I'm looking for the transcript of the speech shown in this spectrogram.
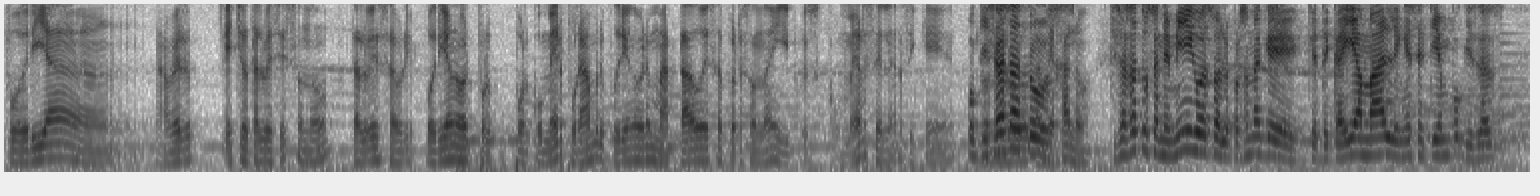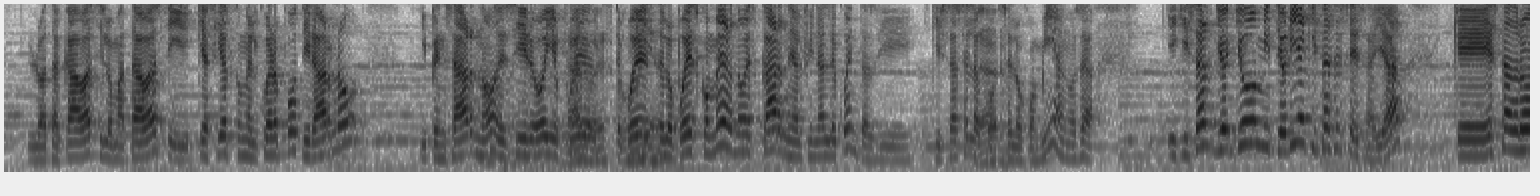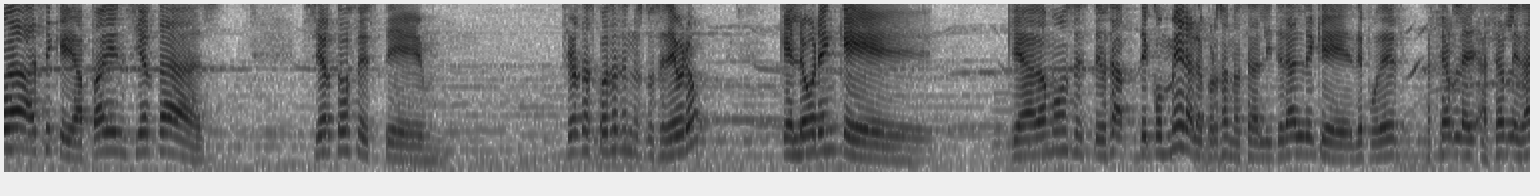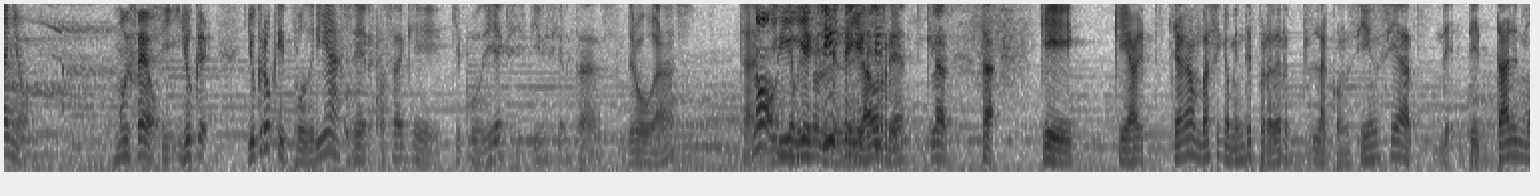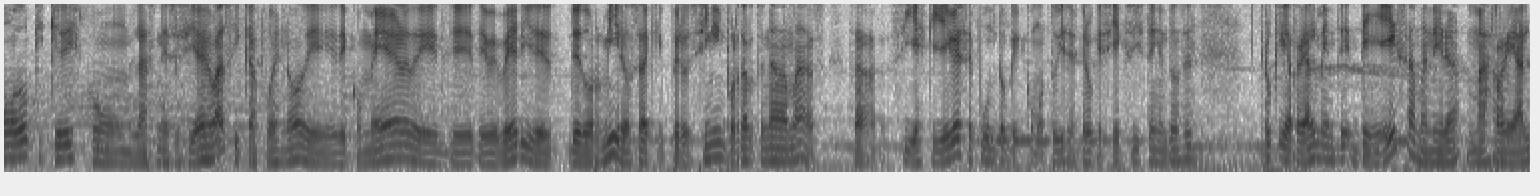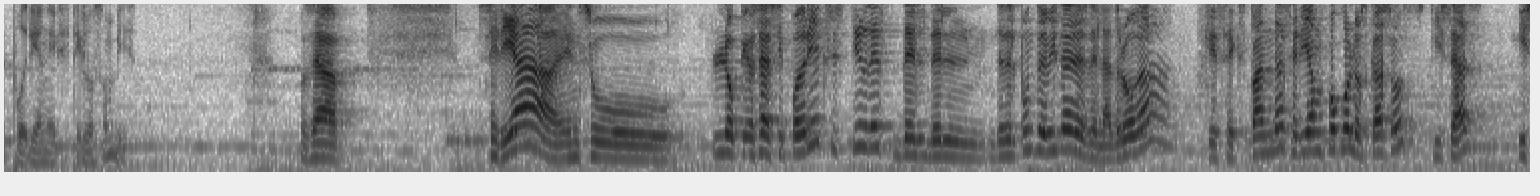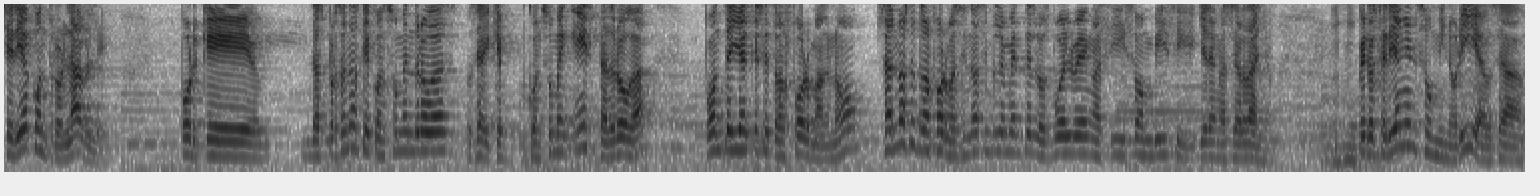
podría haber hecho tal vez eso, ¿no? Tal vez podrían haber, por, comer, por hambre, podrían haber matado a esa persona y pues comérsela, así que... O quizás a tus... Quizás a tus enemigos o a la persona que, que te caía mal en ese tiempo, quizás lo atacabas y lo matabas y ¿qué hacías con el cuerpo? ¿Tirarlo? y pensar, ¿no? Decir, oye, te, te, lo puedes comer, ¿no? Es carne al final de cuentas y quizás se lo, se lo comían, o sea, y quizás, yo, yo, mi teoría quizás es esa, ¿ya? Que esta droga hace que apaguen ciertas, ciertos, este, ciertas cosas en nuestro cerebro que logren que, que hagamos, este, o sea, de comer a la persona, o sea, literal de que, de poder hacerle, hacerle daño. Muy feo. Sí, yo que yo creo que podría ser, o sea, que, podría existir ciertas drogas. no, y, existe, y existe. claro, o sea, que, te hagan básicamente perder la conciencia de, tal modo que quedes con las necesidades básicas, pues, ¿no? De, comer, de, beber y de, dormir, o sea, que, pero sin importarte nada más. O sea, si es que llega a ese punto, que como tú dices, creo que sí existen, entonces creo que realmente de esa manera más real podrían existir los zombies. O sea, sería en su... Lo que, o sea, si podría existir desde el, punto de vista desde la droga, que se expanda, serían pocos los casos, quizás, y sería controlable. Porque las personas que consumen drogas, o sea, y que consumen esta droga, ponte ya que se transforman, ¿no? O sea, no se transforman, sino simplemente los vuelven así zombies y quieren hacer daño. Pero serían en su minoría, o sea,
